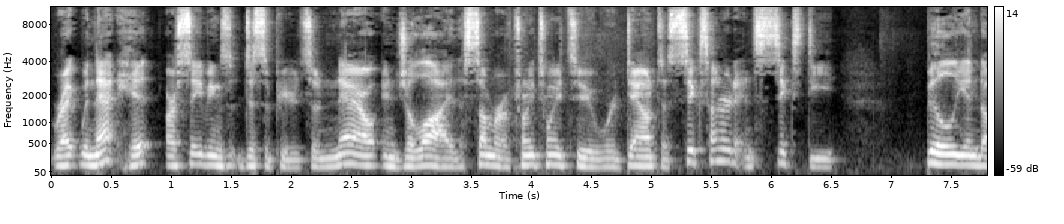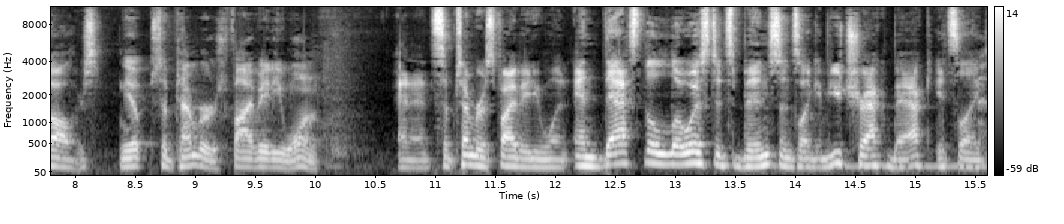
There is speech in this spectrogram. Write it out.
Right? When that hit, our savings disappeared. So now in July, the summer of 2022, we're down to 660 billion dollars. Yep, September is 581. And in September is 581. And that's the lowest it's been since like if you track back, it's like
